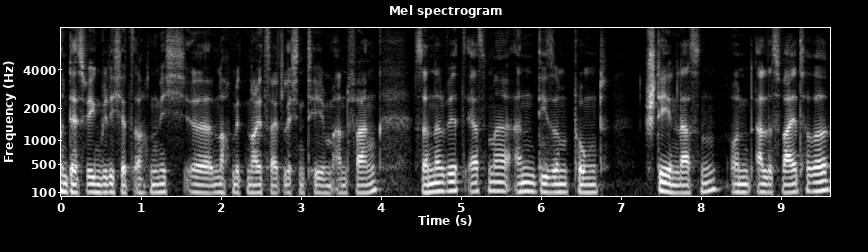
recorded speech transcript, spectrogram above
Und deswegen will ich jetzt auch nicht äh, noch mit neuzeitlichen Themen anfangen, sondern will jetzt erstmal an diesem Punkt stehen lassen und alles weitere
